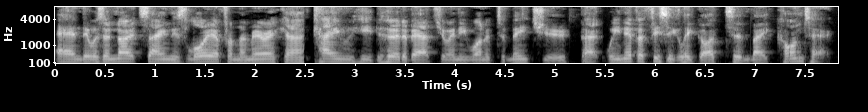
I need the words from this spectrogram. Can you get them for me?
and there was a note saying this lawyer from America came, he'd heard about you and he wanted to meet you, but we never physically got to make contact.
